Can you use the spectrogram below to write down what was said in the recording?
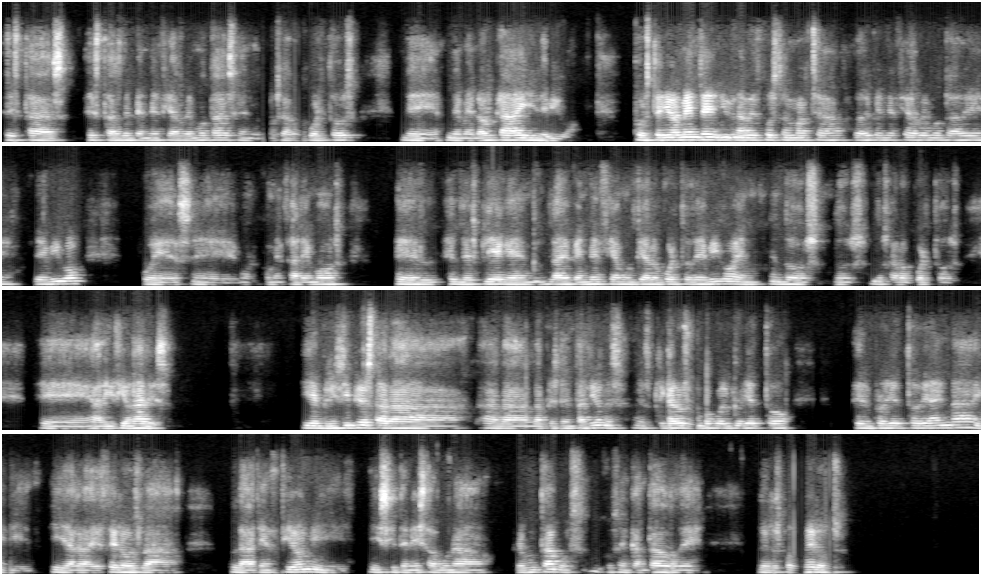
estas, estas dependencias remotas en los aeropuertos de, Menorca y de Vigo. Posteriormente, y una vez puesto en marcha la dependencia remota de, Vigo, pues eh, comenzaremos el, despliegue en la dependencia multiaeropuerto de Vigo en, dos, dos, dos aeropuertos eh, adicionales. Y en principio estará la, la, presentación, es explicaros un poco el proyecto, el proyecto de AENDA y, agradeceros la, atención y, si tenéis alguna pregunta, pues, pues encantado de, responderos.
